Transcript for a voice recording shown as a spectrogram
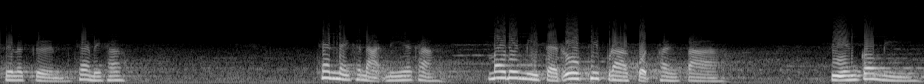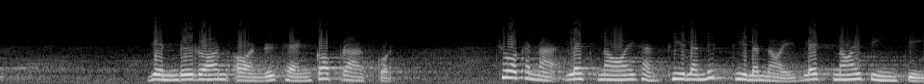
เสียเหลือเกิน ใช่ไหมคะ เช่นในขณะนี้ค่ะ ไม่ได้มีแต่รูปที่ปรากฏทางตา เสียงก็มี เย็นหรือร้อนอ่อนหรือแข็งก็ปรากฏ ชั่วขณะเล็กน้อยค่ะ ทีละนิดทีละหน่อย เล็กน้อยจริง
